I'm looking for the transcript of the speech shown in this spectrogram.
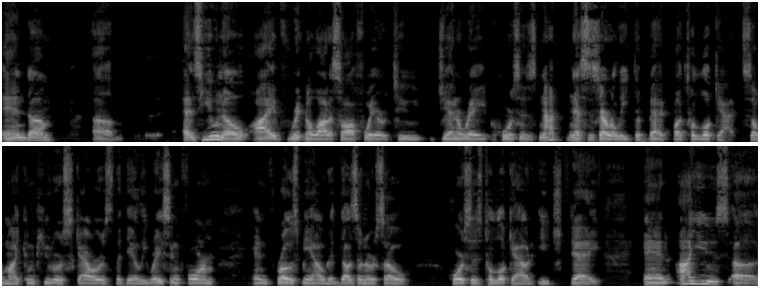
And um, um, as you know, I've written a lot of software to generate horses, not necessarily to bet, but to look at. So my computer scours the daily racing form and throws me out a dozen or so horses to look out each day. And I use uh,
